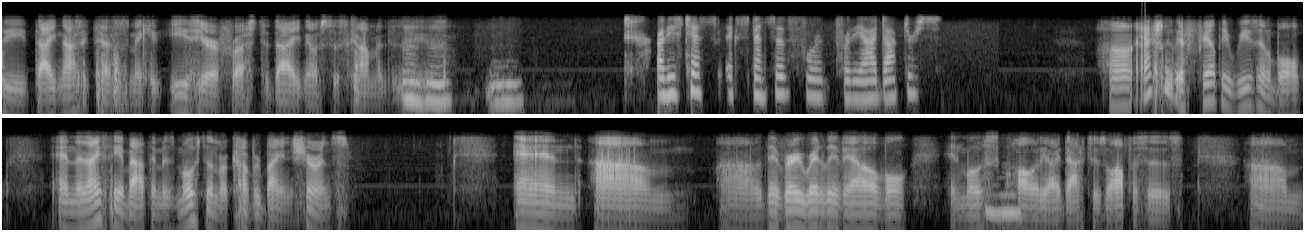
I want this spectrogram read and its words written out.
the diagnostic tests make it easier for us to diagnose this common disease. Mm-hmm. Mm-hmm. Are these tests expensive for for the eye doctors? Uh, actually, they're fairly reasonable, and the nice thing about them is most of them are covered by insurance, and um, uh, they're very readily available in most mm-hmm. quality eye doctors' offices. Um,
